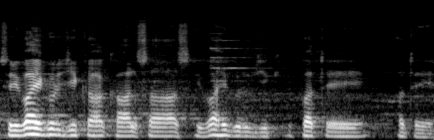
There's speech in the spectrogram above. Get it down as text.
ਸ੍ਰੀ ਵਾਹਿਗੁਰੂ ਜੀ ਕਾ ਖਾਲਸਾ, ਸ੍ਰੀ ਵਾਹਿਗੁਰੂ ਜੀ ਕੀ ਫਤਿਹ ਫਤਿਹ।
